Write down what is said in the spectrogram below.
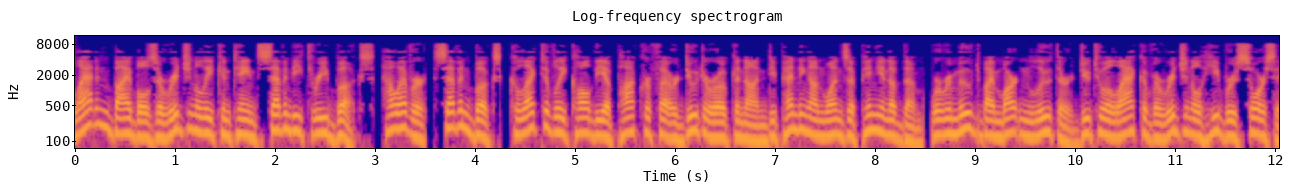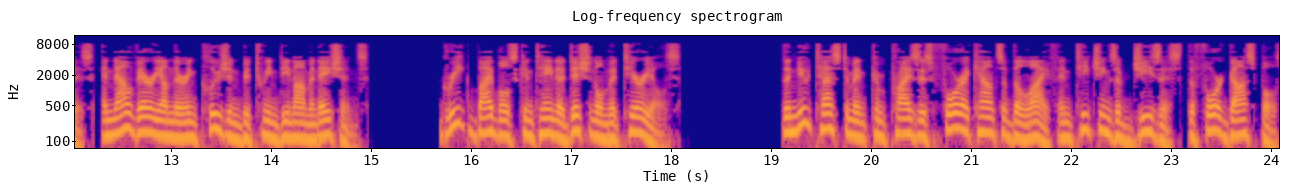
Latin Bibles originally contained 73 books, however, seven books, collectively called the Apocrypha or Deuterocanon depending on one's opinion of them, were removed by Martin Luther due to a lack of original Hebrew sources, and now vary on their inclusion between denominations. Greek Bibles contain additional materials. The New Testament comprises four accounts of the life and teachings of Jesus the four Gospels,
